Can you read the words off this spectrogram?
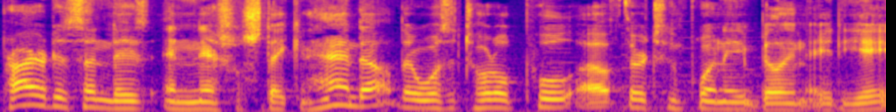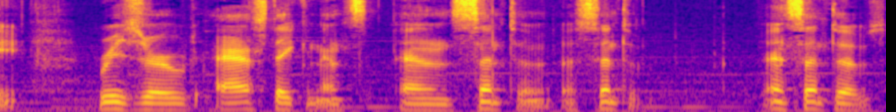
Prior to Sunday's initial staking handout, there was a total pool of 13.8 billion ADA reserved as staking incentive, incentive, incentives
